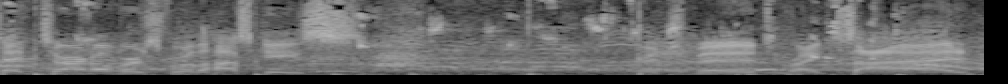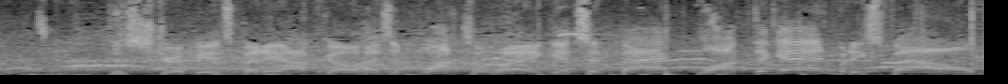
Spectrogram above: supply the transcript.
10 turnovers for the Huskies. Richmond, right side, distributes. Bediako has it blocked away, gets it back, blocked again, but he's fouled.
